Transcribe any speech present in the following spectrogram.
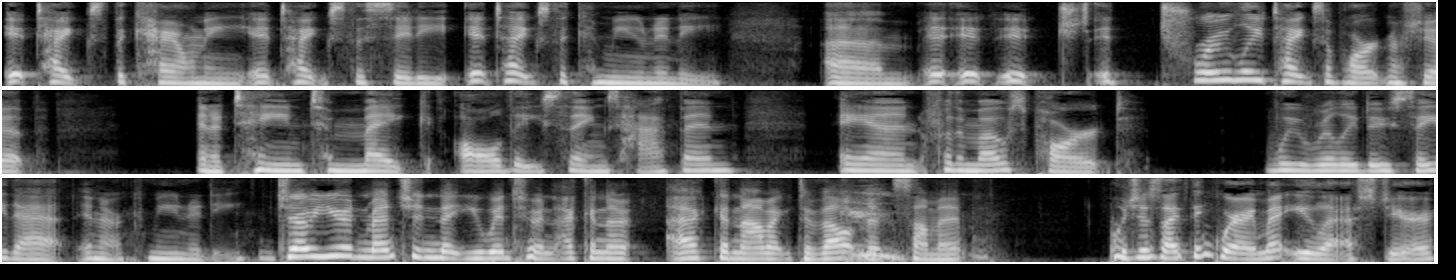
it takes the county, it takes the city, it takes the community. Um, it, it, it, it truly takes a partnership and a team to make all these things happen. And for the most part, we really do see that in our community. Joe, you had mentioned that you went to an econo- economic development summit. Which is, I think, where I met you last year,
